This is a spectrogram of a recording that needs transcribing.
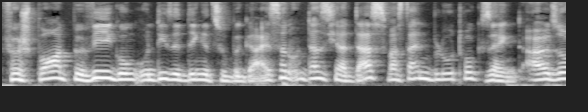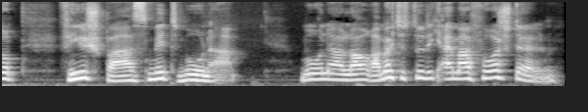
für Sport, Bewegung und diese Dinge zu begeistern. Und das ist ja das, was deinen Blutdruck senkt. Also viel Spaß mit Mona. Mona Laura, möchtest du dich einmal vorstellen?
